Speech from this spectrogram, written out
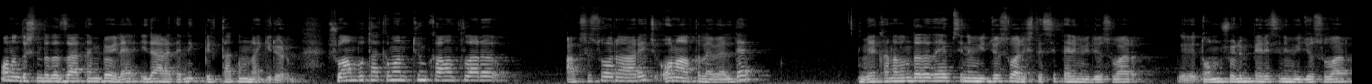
Onun dışında da zaten böyle idare edenlik bir takımla giriyorum. Şu an bu takımın tüm kalıntıları aksesuar hariç 16 levelde ve kanalımda da hepsinin videosu var işte Siper'in videosu var. E, Donmuş Ölüm Perisi'nin videosu var.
